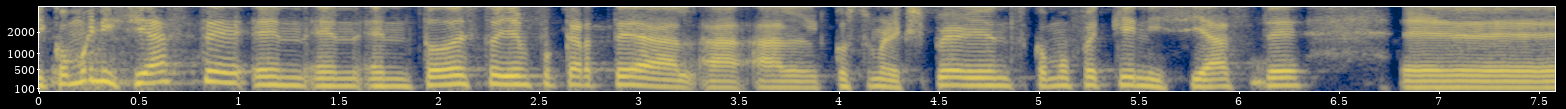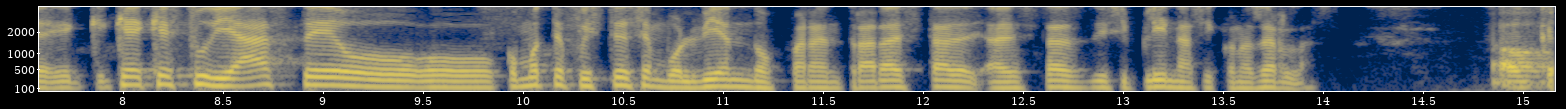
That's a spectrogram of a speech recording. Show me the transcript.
¿Y cómo iniciaste en, en, todo esto y enfocarte al, al, Customer Experience? ¿Cómo fue que iniciaste? Eh, ¿qué, ¿qué, estudiaste o, o, cómo te fuiste desenvolviendo para entrar a, esta, a estas disciplinas y conocerlas? Ok,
